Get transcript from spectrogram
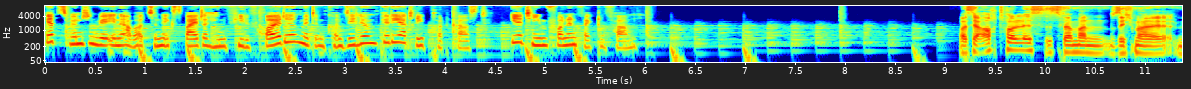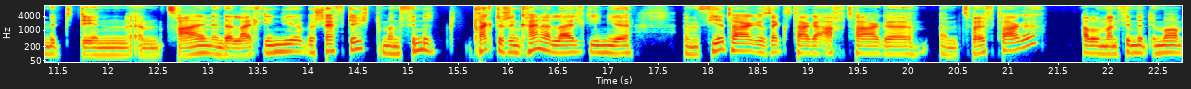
Jetzt wünschen wir Ihnen aber zunächst weiterhin viel Freude mit dem Consilium Pädiatrie Podcast. Ihr Team von Infectofarm. Was ja auch toll ist, ist, wenn man sich mal mit den ähm, Zahlen in der Leitlinie beschäftigt. Man findet praktisch in keiner Leitlinie ähm, vier Tage, sechs Tage, acht Tage, ähm, zwölf Tage, aber man findet immer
